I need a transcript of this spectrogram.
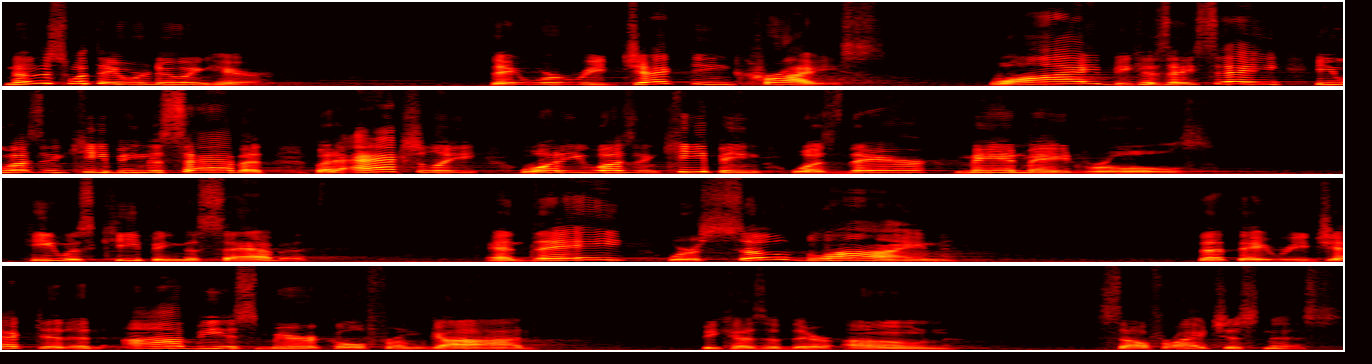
Notice what they were doing here. They were rejecting Christ Why? Because they say he wasn't keeping the Sabbath, but actually, what he wasn't keeping was their man made rules. He was keeping the Sabbath. And they were so blind that they rejected an obvious miracle from God because of their own self righteousness.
